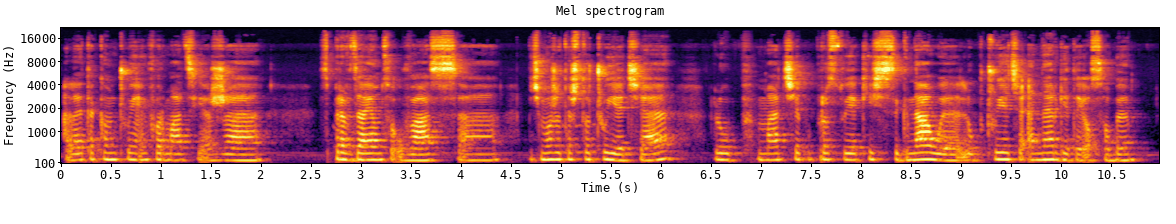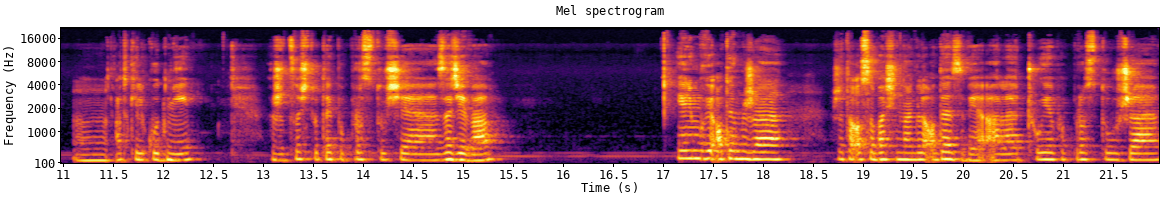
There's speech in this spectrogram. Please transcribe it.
ale taką czuję informację, że sprawdzają co u Was, e, być może też to czujecie, lub macie po prostu jakieś sygnały, lub czujecie energię tej osoby mm, od kilku dni, że coś tutaj po prostu się zadziewa. Ja nie mówię o tym, że, że ta osoba się nagle odezwie, ale czuję po prostu, że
